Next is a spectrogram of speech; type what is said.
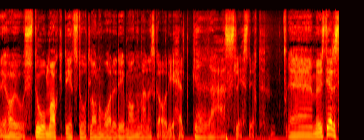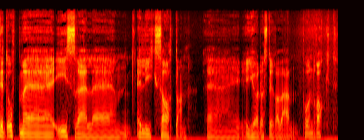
de har jo stor makt i et stort landområde, de er mange mennesker, og de er helt græslig styrt. Eh, men hvis de hadde stilt opp med Israel eh, er lik Satan, eh, jøder styrer verden, på en drakt,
